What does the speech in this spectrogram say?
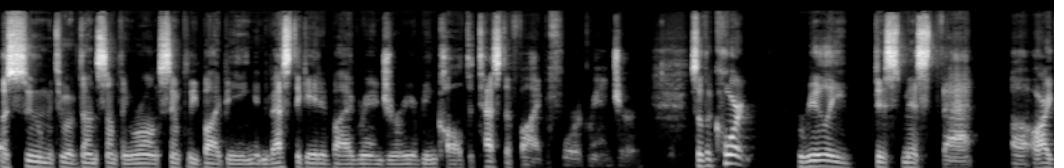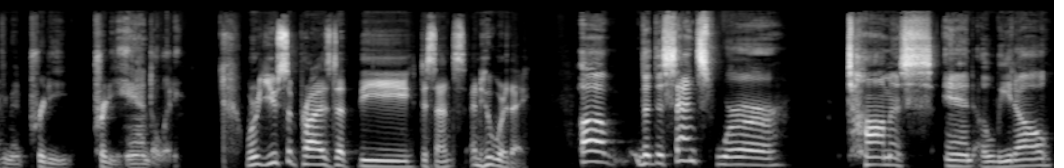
assumed to have done something wrong simply by being investigated by a grand jury or being called to testify before a grand jury. So the court really dismissed that uh, argument pretty pretty handily. Were you surprised at the dissents, and who were they? Uh, the dissents were Thomas and Alito.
